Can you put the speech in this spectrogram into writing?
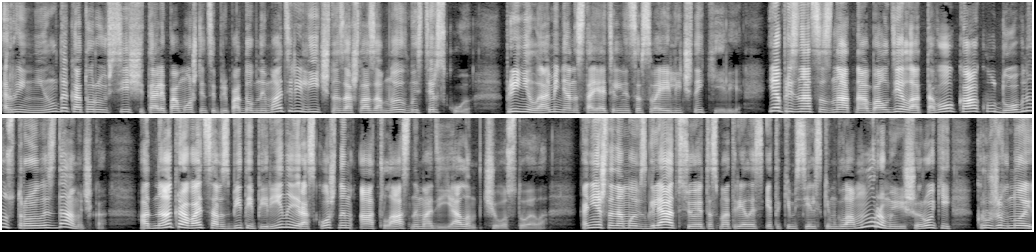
Ренилда, которую все считали помощницей преподобной матери, лично зашла за мной в мастерскую – приняла меня настоятельница в своей личной келье. Я, признаться, знатно обалдела от того, как удобно устроилась дамочка. Одна кровать со взбитой периной и роскошным атласным одеялом чего стоила — Конечно, на мой взгляд, все это смотрелось этаким сельским гламуром, и широкий кружевной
